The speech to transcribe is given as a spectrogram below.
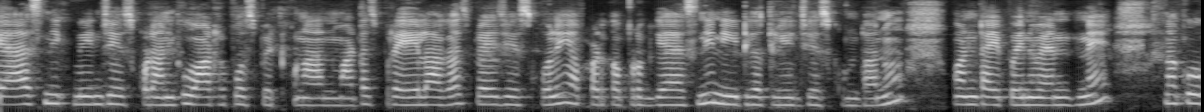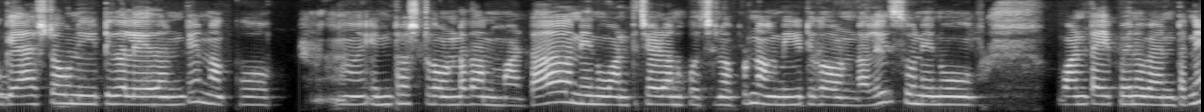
గ్యాస్ని క్లీన్ చేసుకోవడానికి వాటర్ పోసి పెట్టుకున్నాను అనమాట స్ప్రే లాగా స్ప్రే చేసుకొని అప్పటికప్పుడు గ్యాస్ని నీట్గా క్లీన్ చేసుకుంటాను. వంట అయిపోయిన వెంటనే. నాకు గ్యాస్ స్టవ్ నీట్గా లేదంటే నాకు ఇంట్రెస్ట్గా ఉండదన్నమాట. నేను వంట చేయడానికి వచ్చినప్పుడు నాకు నీట్గా ఉండాలి. సో నేను వంట అయిపోయిన వెంటనే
